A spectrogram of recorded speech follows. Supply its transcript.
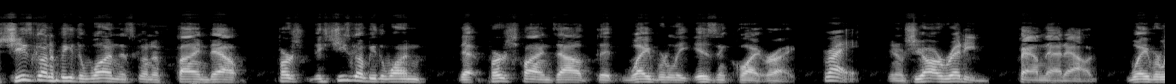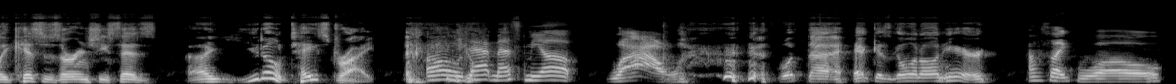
She's going to be the one that's going to find out first. She's going to be the one that first finds out that Waverly isn't quite right. Right. You know, she already found that out. Waverly kisses her and she says, uh, you don't taste right. Oh, that messed me up. Wow. what the heck is going on here? I was like, whoa.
